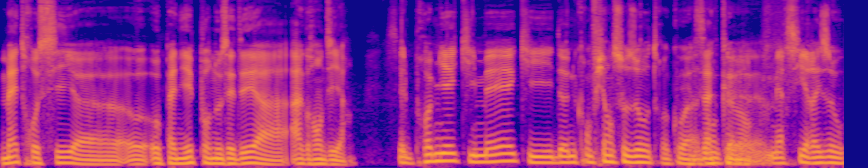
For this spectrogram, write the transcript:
mettre aussi au, panier pour nous aider à, à grandir. C'est le premier qui met, qui donne confiance aux autres, quoi. Exactement. Donc, merci Réseau.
